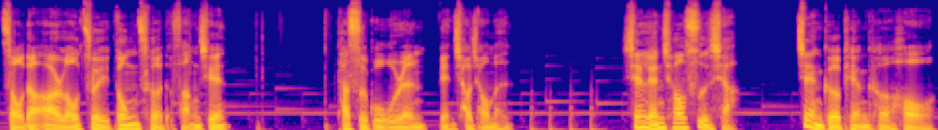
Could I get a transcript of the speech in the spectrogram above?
走到二楼最东侧的房间。他四顾无人，便敲敲门，先连敲四下，间隔片刻后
